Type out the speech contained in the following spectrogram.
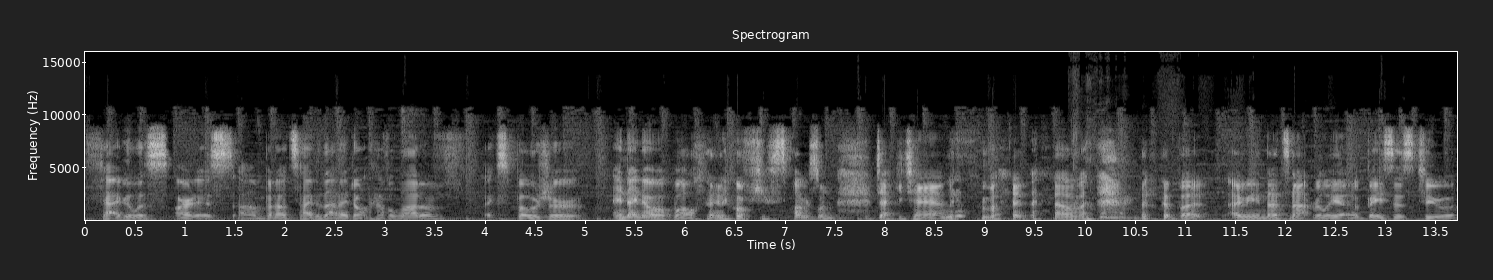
fabulous artists, um, but outside of that, I don't have a lot of exposure. And I know, well, I know a few songs from Jackie Chan, but um, but I mean that's not really a basis to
